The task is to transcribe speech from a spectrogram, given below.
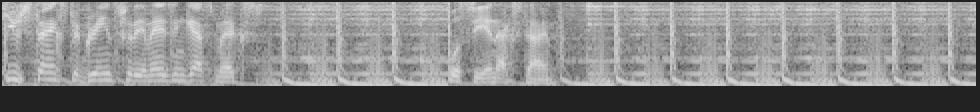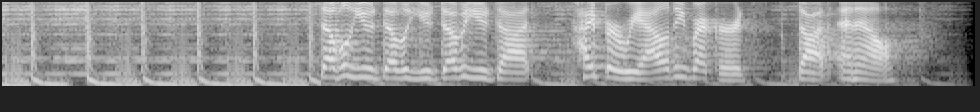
Huge thanks to Greens for the amazing guest mix. We'll see you next time. www.hyperrealityrecords.nl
